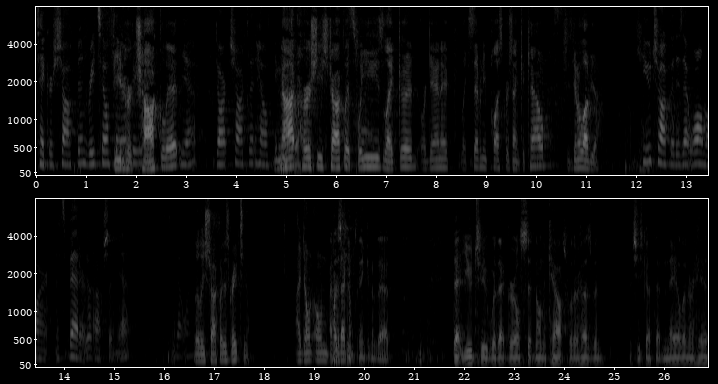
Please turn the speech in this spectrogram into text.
take her shopping, retail Feed therapy. her chocolate. Yeah, dark chocolate, healthy. Not Hershey's chocolate, That's please. Like good, organic, like 70 plus percent cacao. Yes. She's going to love you. Hu chocolate is at Walmart. That's a better option. Yeah. You got one? Lily's chocolate is great too. I don't own I part of just that keep company. thinking of that. That YouTube where that girl's sitting on the couch with her husband and she's got that nail in her head.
